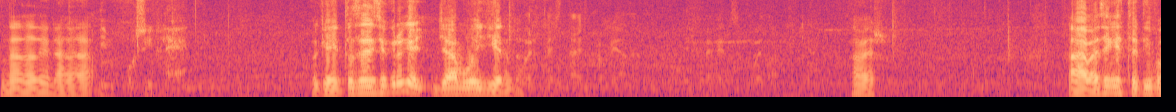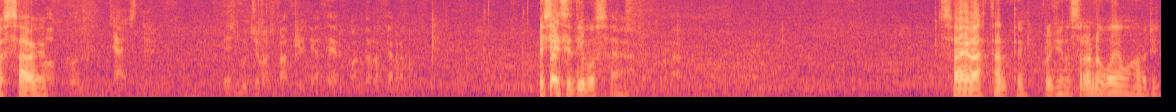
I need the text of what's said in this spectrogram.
nada de nada. Imposible. Ok, entonces yo creo que ya voy yendo. A ver. Ah, parece que este tipo sabe. Poco, ya está. Es mucho más fácil de hacer cuando la cerramos. Decía que ese tipo sabe. Sabe bastante, porque nosotros no podíamos abrir.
